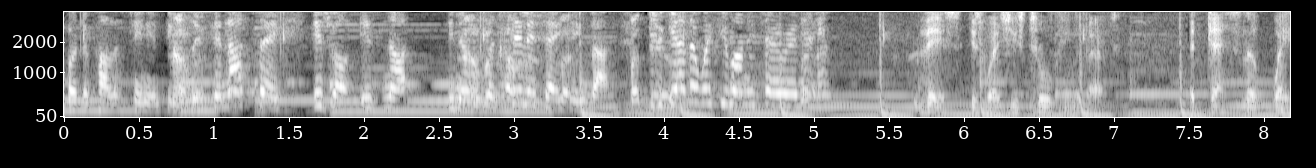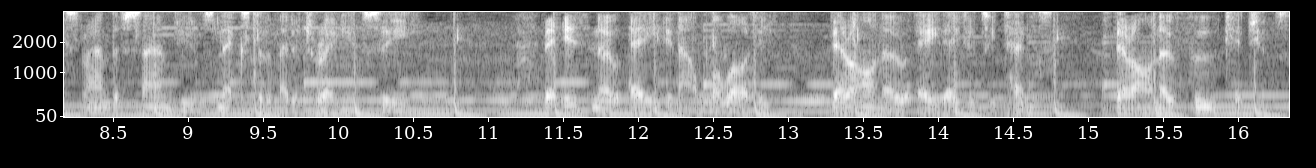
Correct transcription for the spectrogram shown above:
for the Palestinian people. No, so you cannot say Israel is not, you know, no, facilitating but, but, that. together with humanitarian This is where she's talking about. A desolate wasteland of sand dunes next to the Mediterranean Sea. There is no aid in al-Mawasi. There are no aid agency tents. There are no food kitchens.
